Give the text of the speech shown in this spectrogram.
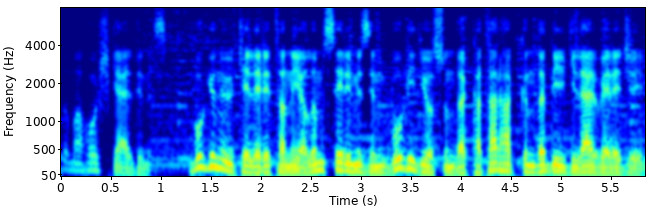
Kanalıma hoş geldiniz. Bugün ülkeleri tanıyalım serimizin bu videosunda Katar hakkında bilgiler vereceğim.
